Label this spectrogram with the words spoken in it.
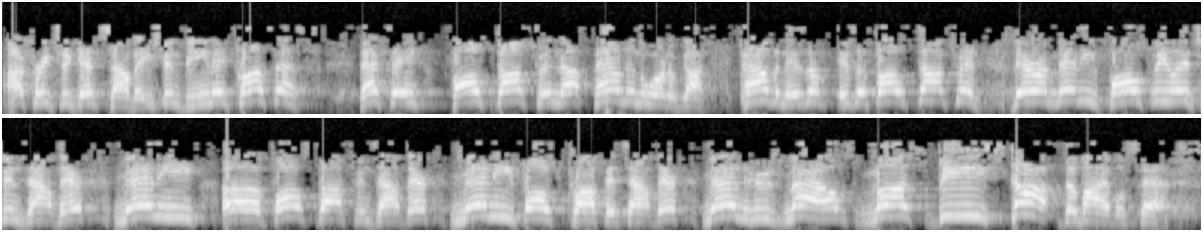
I preached against salvation being a process. That's a false doctrine not found in the Word of God. Calvinism is a false doctrine. There are many false religions out there, many uh, false doctrines out there, many false prophets out there, men whose mouths must be stopped, the Bible says.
